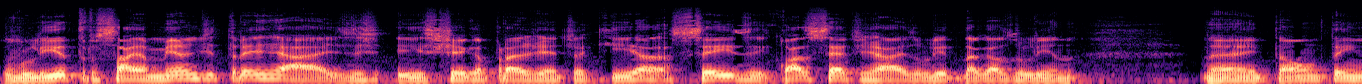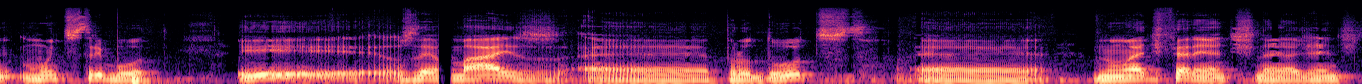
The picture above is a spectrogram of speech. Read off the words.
o, litro sai a menos de 3 reais e, e chega para a gente aqui a 6, quase 7 reais o litro da gasolina. Né? Então tem muitos tributos. E os demais é, produtos é, não é diferente. Né? A gente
